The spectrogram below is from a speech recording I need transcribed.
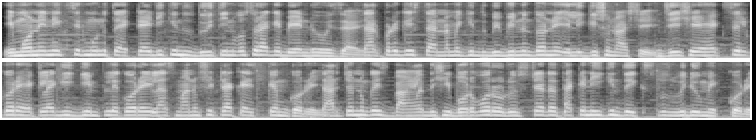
এমন এনএক্স এর মূলত একটা আইডি কিন্তু দুই তিন বছর আগে ব্যান্ড হয়ে যায়। তারপরে গেছে তার নামে কিন্তু বিভিন্ন ধরনের এলিগেশন আসে যে সে হ্যাকসেল করে হ্যাক লাগিয়ে গেম প্লে করে প্লাস মানুষের টাকা স্ক্যাম করে। তার জন্য গেছে বাংলাদেশি বড় বড় রোস্টাররা তাকে নিয়ে কিন্তু এক্সপোজ ভিডিও মেক করে।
